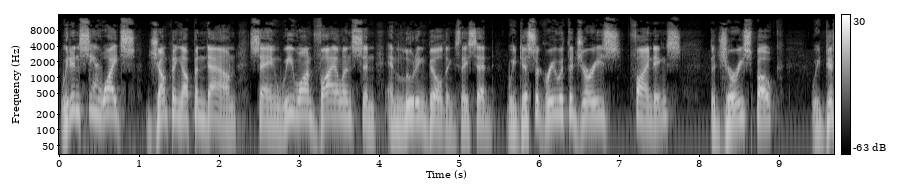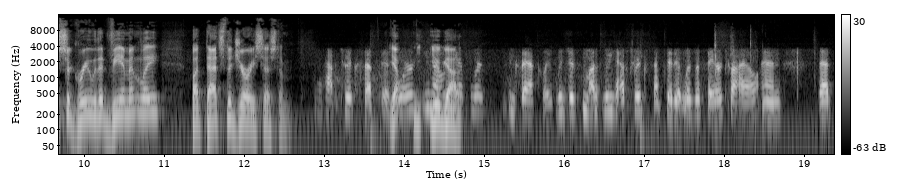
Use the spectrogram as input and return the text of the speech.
we didn't see whites jumping up and down saying we want violence and, and looting buildings. They said we disagree with the jury's findings. The jury spoke. We disagree with it vehemently, but that's the jury system. We have to accept it. Yep, you know, got we it. exactly. We just must. We have to accept it. It was a fair trial, and that's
